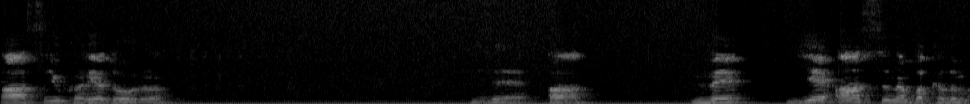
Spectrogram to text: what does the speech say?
A'sı yukarıya doğru Z A ve Y A'sına bakalım.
